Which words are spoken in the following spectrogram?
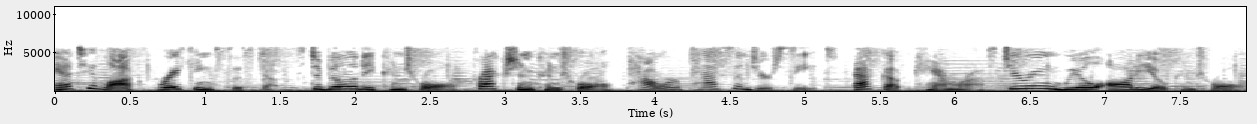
Anti-lock braking system, stability control, traction control, power passenger seat, backup camera, steering wheel audio controls,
